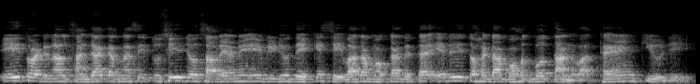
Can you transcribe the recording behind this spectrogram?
ਇਹ ਤੁਹਾਡੇ ਨਾਲ ਸਾਂਝਾ ਕਰਨਾ ਸੀ। ਤੁਸੀਂ ਜੋ ਸਾਰਿਆਂ ਨੇ ਇਹ ਵੀਡੀਓ ਦੇਖ ਕੇ ਸੇਵਾ ਦਾ ਮੌਕਾ ਦਿੱਤਾ, ਇਹਦੇ ਲਈ ਤੁਹਾਡਾ ਬਹੁਤ ਬਹੁਤ ਧੰਨਵਾਦ। ਥੈਂਕ ਯੂ ਜੀ।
